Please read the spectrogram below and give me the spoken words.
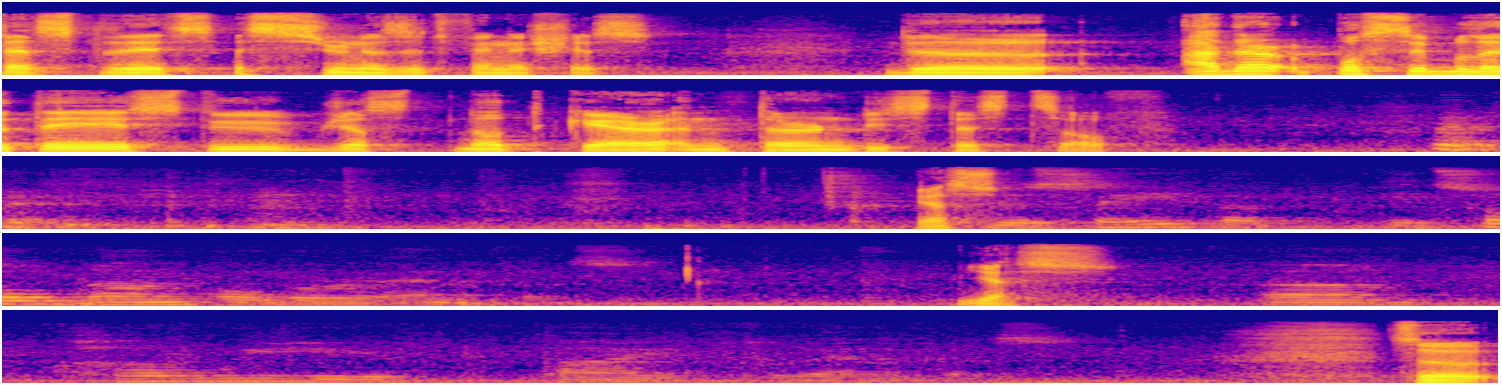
test this as soon as it finishes. The other possibility is to just not care and turn these tests off. Yes? You say that it's all done over NFS. Yes. Um, how we tie it to NFS? So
